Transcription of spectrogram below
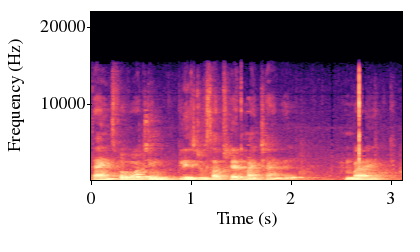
thanks for watching. Please do subscribe my channel. Bye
